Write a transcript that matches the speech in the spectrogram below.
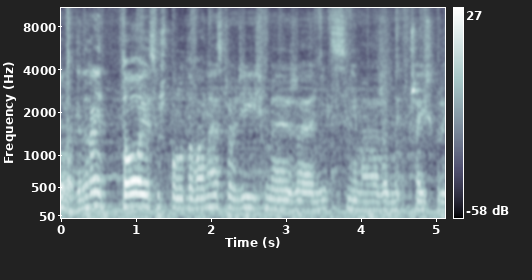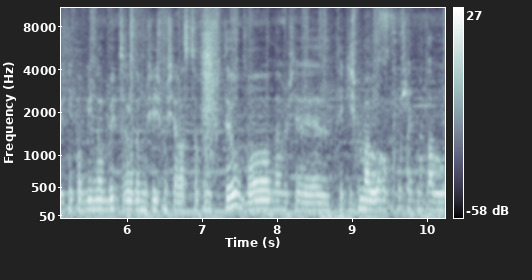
Dobra, generalnie to jest już polutowane. Sprawdziliśmy, że nic nie ma żadnych przejść, których nie powinno być. Co prawda musieliśmy się raz cofnąć w tył, bo nam się jakiś mały okruszek metalu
